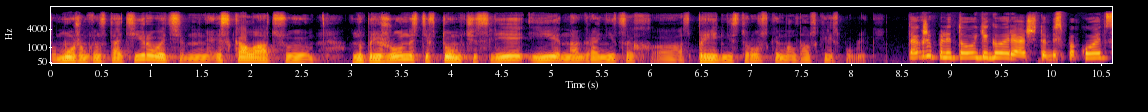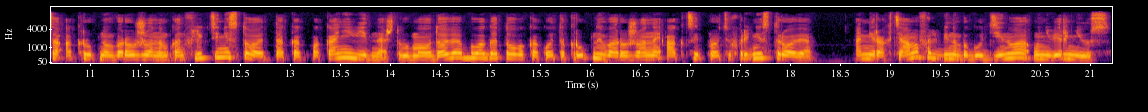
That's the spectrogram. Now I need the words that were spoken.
можем констатировать эскалацию напряженности, в том числе и на границах а, с Приднестровской Молдавской Республикой. Также политологи говорят, что беспокоиться о крупном вооруженном конфликте не стоит, так как пока не видно, чтобы Молдовия была готова к какой-то крупной вооруженной акции против Приднестровья. Амир Ахтямов, Альбина Багудинова, Универ News.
